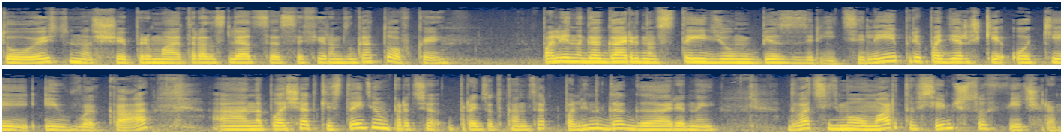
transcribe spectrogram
То есть у нас еще и прямая трансляция с эфиром с готовкой. Полина Гагарина в стадиум без зрителей при поддержке ОК и ВК. А на площадке стадиум пройдет концерт Полины Гагариной 27 марта в 7 часов вечера.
